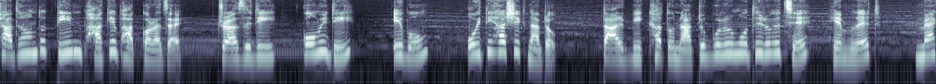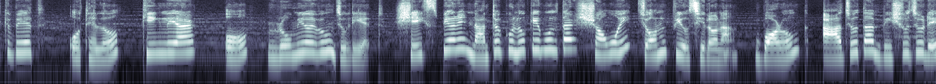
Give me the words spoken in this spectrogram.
সাধারণত তিন ভাগে ভাগ করা যায়, ট্র্যাজেডি, কমেডি এবং ঐতিহাসিক নাটক। তার বিখ্যাত নাটকগুলোর মধ্যে রয়েছে Hamlet, Macbeth, Othello, King Lear ও রোমিও এবং জুলিয়েট। শেক্সপিয়ারের নাটকগুলো কেবল তার সময় জনপ্রিয় ছিল না, বরং আজও তা বিশ্বজুড়ে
